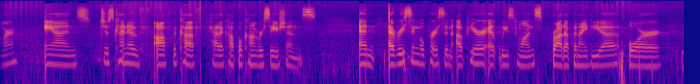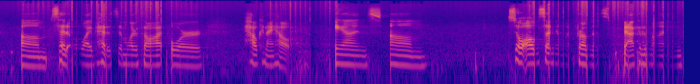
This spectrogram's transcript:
summer and just kind of off the cuff had a couple conversations. And every single person up here, at least once, brought up an idea or um, said, Oh, I've had a similar thought, or how can I help? And um, so all of a sudden it went from this back of the mind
